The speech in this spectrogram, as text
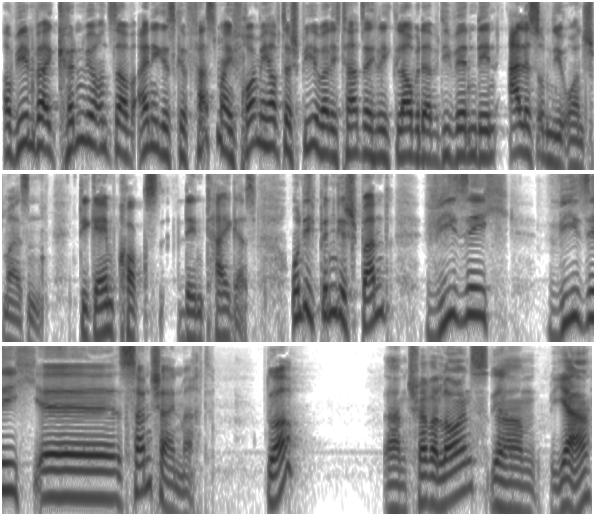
auf jeden Fall können wir uns da auf einiges gefasst machen. Ich freue mich auf das Spiel, weil ich tatsächlich glaube, die werden denen alles um die Ohren schmeißen. Die Gamecocks, den Tigers. Und ich bin gespannt, wie sich, wie sich äh, Sunshine macht. Ja? Ähm, Trevor Lawrence, Ja. ähm, ja.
